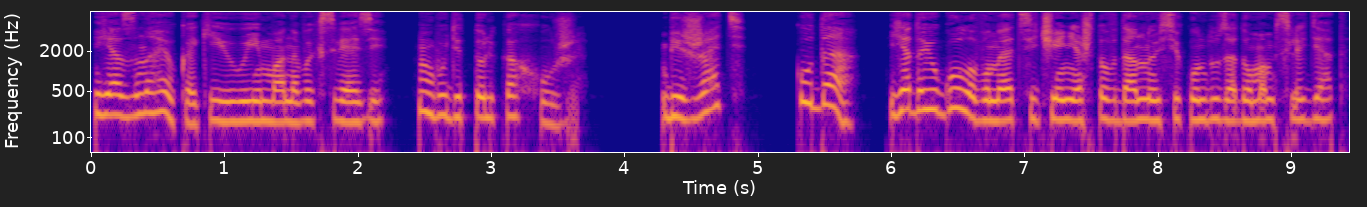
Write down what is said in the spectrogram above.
Я знаю, какие у Имановых связи. Будет только хуже. Бежать? Куда? Я даю голову на отсечение, что в данную секунду за домом следят.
